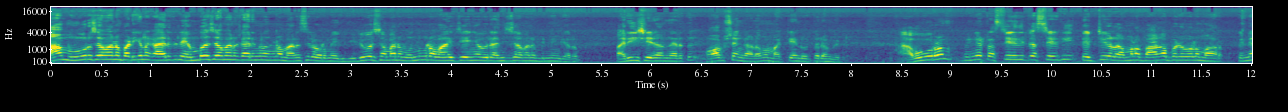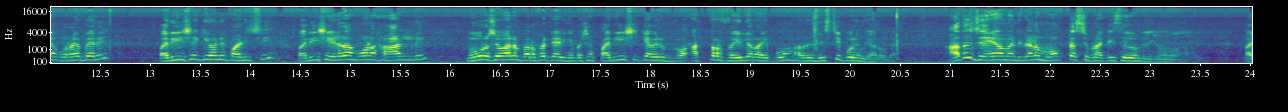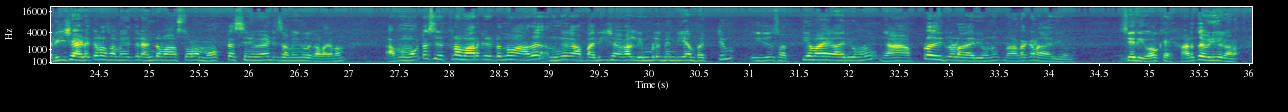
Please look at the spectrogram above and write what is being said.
ആ നൂറ് ശതമാനം പഠിക്കുന്ന കാര്യത്തിൽ എൺപത് ശതമാനം കാര്യങ്ങൾ നിങ്ങളുടെ മനസ്സിൽ ഓർമ്മയിരിക്കും ഇരുപത് ശതമാനം ഒന്നും കൂടെ വായിച്ചു കഴിഞ്ഞാൽ ഒരു അഞ്ച് ശതമാനം പിന്നെയും കയറും. പരീക്ഷ എഴുതാൻ നേരത്ത് ഓപ്ഷൻ കാണുമ്പോൾ മറ്റേന്റെ ഉത്തരവും കിട്ടും. അപൂർവം പിന്നെ ടെസ്റ്റ് എഴുതി ടെസ്റ്റ് എഴുതി തെറ്റുകൾ നമ്മളെ ഭാഗപ്പിഴവുകൾ മാറും. പിന്നെ കുറേ പേര് പരീക്ഷയ്ക്ക് വേണ്ടി പഠിച്ച് പരീക്ഷ എഴുതാൻ പോണ ഹാളിൽ നൂറ് ശതമാനം പെർഫെക്റ്റ് ആയിരിക്കും. പക്ഷേ പരീക്ഷയ്ക്ക് അവർ അട്ടർ ഫെയിലിയർ ആയി പോകും അവർ ലിസ്റ്റിൽ പോലും കയറില്ല അത് ചെയ്യാൻ വേണ്ടിയിട്ടാണ് മോക്ക് ടെസ്റ്റ് പ്രാക്ടീസ് ചെയ്തുകൊണ്ടിരിക്കുന്നത് പരീക്ഷ എടുക്കുന്ന സമയത്ത് രണ്ട് മാസത്തോളം മോക്ക് ടെസ്റ്റിന് വേണ്ടി സമയങ്ങൾ കളയണം. അപ്പോൾ മോക്ക് ടെസ്റ്റിന് എത്ര മാർക്ക് കിട്ടുന്നോ അത് നിങ്ങൾക്ക് ആ പരീക്ഷ കാലിൽ ഇംപ്ലിമെന്റ് ചെയ്യാൻ പറ്റും. ഇത് സത്യമായ കാര്യമാണ്. ഞാൻ അപ്ലൈ ചെയ്തിട്ടുള്ള കാര്യമാണ് നടക്കുന്ന കാര്യമാണ്. ശരി ഓക്കെ അടുത്ത വീഡിയോ കാണാം.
